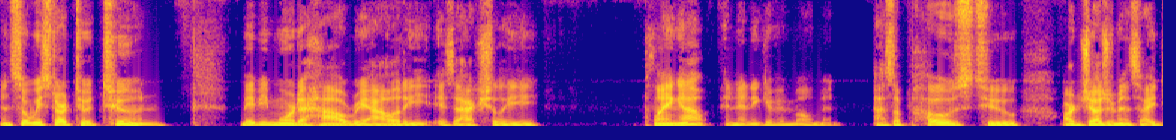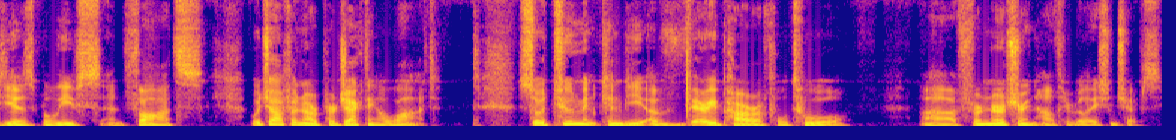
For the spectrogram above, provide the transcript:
And so we start to attune maybe more to how reality is actually playing out in any given moment, as opposed to our judgments, ideas, beliefs, and thoughts, which often are projecting a lot. So attunement can be a very powerful tool uh, for nurturing healthy relationships.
